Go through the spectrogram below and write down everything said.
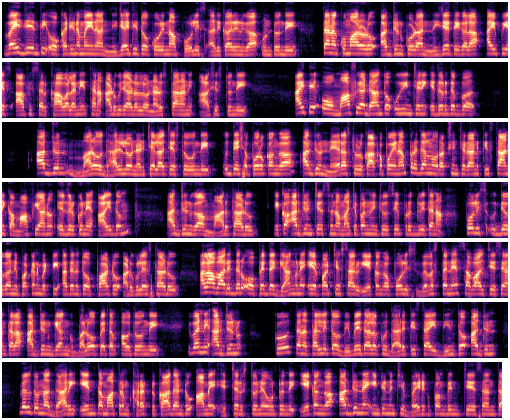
వైజయంతి ఓ కఠినమైన నిజాయితీతో కూడిన పోలీస్ అధికారిగా ఉంటుంది. తన కుమారుడు అర్జున్ కూడా నిజాయితీ గల ఐపీఎస్ ఆఫీసర్ కావాలని తన అడుగుజాడల్లో నడుస్తానని ఆశిస్తుంది. అయితే ఓ మాఫియా డాన్తో ఊహించని ఎదురుదెబ్బ అర్జున్ మరో దారిలో నడిచేలా చేస్తూ ఉంది. ఉద్దేశపూర్వకంగా అర్జున్ నేరస్తుడు కాకపోయినా ప్రజలను రక్షించడానికి స్థానిక మాఫియాను ఎదుర్కొనే ఆయుధం అర్జున్గా మారుతాడు. ఇక అర్జున్ చేస్తున్న మంచి పనిని చూసి పృథ్వీ తన పోలీస్ ఉద్యోగాన్ని పక్కన పెట్టి అతనితో పాటు అడుగులేస్తాడు. అలా వారిద్దరూ ఓ పెద్ద గ్యాంగ్ను ఏర్పాటు చేస్తారు. ఏకంగా పోలీస్ వ్యవస్థనే సవాల్ చేసేంతలా అర్జున్ గ్యాంగ్ బలోపేతం అవుతుంది. ఇవన్నీ అర్జున్కు తన తల్లితో విభేదాలకు దారితీస్తాయి. దీంతో అర్జున్ వెళ్తున్న దారి ఎంత మాత్రం కరెక్ట్ కాదంటూ ఆమె హెచ్చరిస్తూనే ఉంటుంది. ఏకంగా అర్జున్నే ఇంటి నుంచి బయటకు పంపించేసేంత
